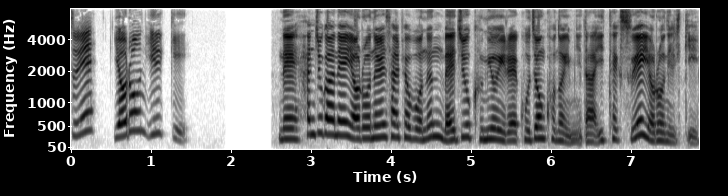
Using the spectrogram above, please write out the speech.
이택수의 여론 읽기. 네, 한 주간의 여론을 살펴보는 매주 금요일의 고정 코너입니다. 이택수의 여론 읽기.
